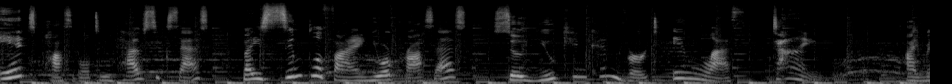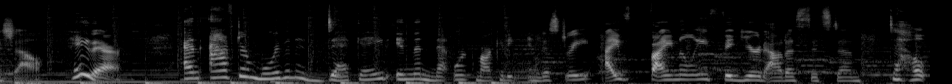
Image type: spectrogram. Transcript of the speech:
It's possible to have success by simplifying your process so you can convert in less time. I'm Michelle. Hey there. And after more than a decade in the network marketing industry, I've finally figured out a system to help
